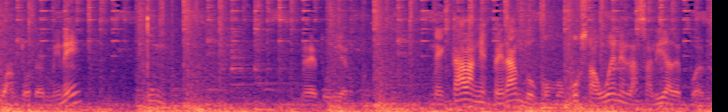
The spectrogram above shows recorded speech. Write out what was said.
cuanto terminé, ¡pum! me detuvieron. Me estaban esperando como cosa buena en la salida del pueblo.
